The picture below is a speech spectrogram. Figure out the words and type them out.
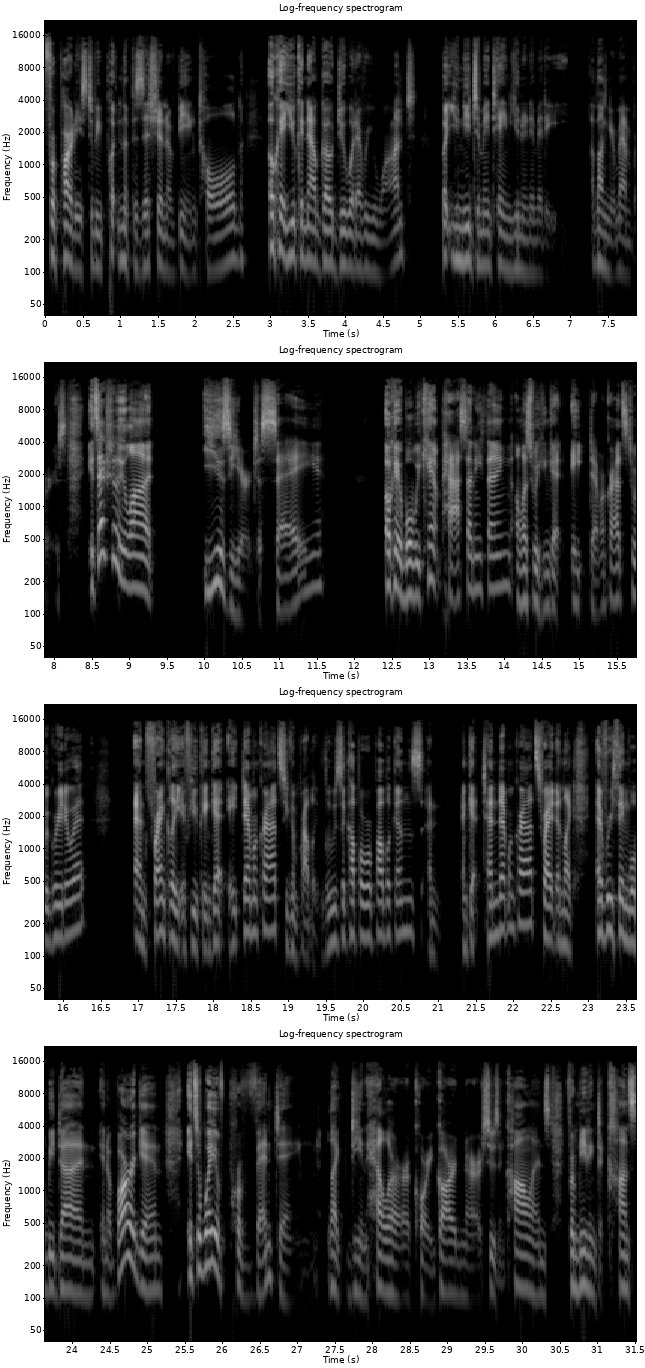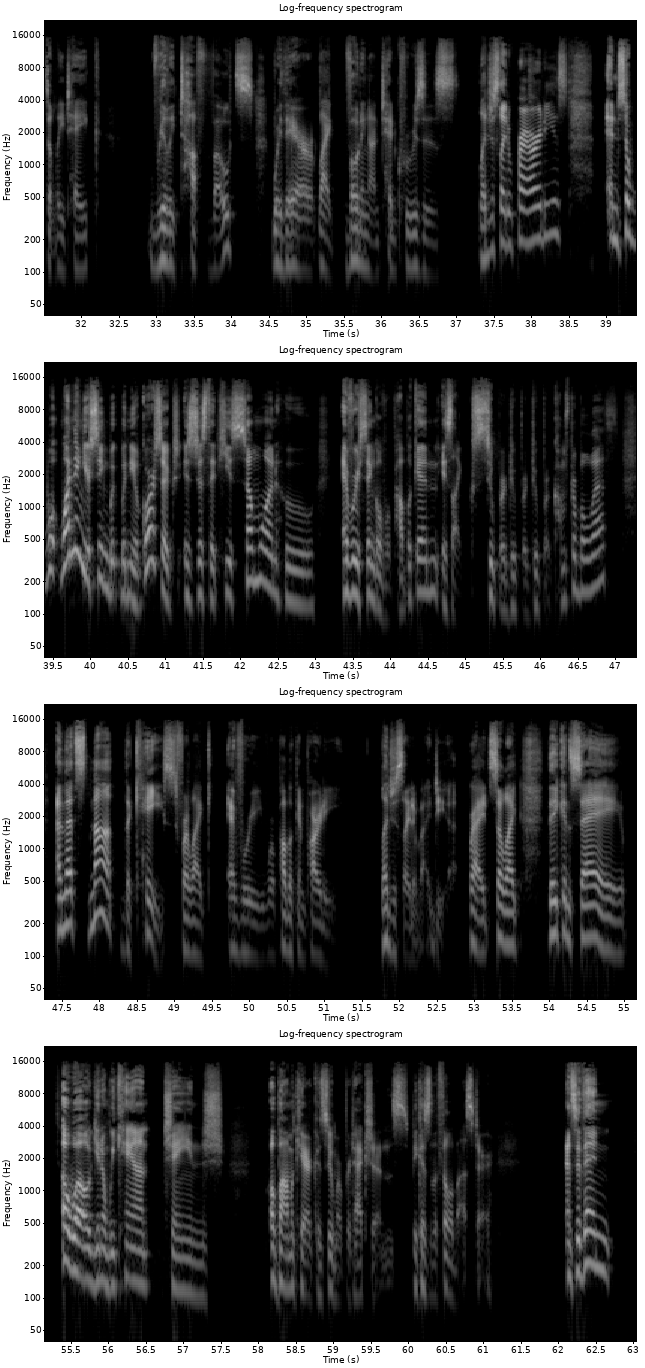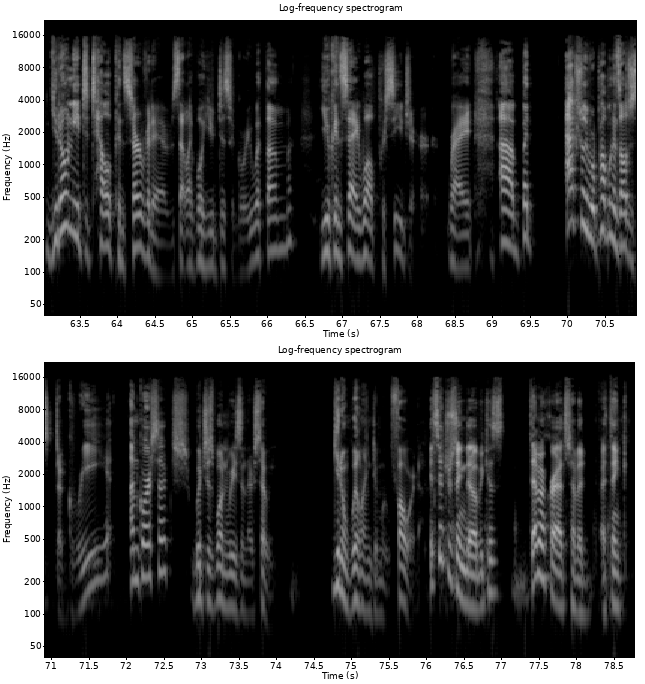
for parties to be put in the position of being told, okay, you can now go do whatever you want, but you need to maintain unanimity among your members. It's actually a lot easier to say, okay, well, we can't pass anything unless we can get eight Democrats to agree to it. And frankly, if you can get eight Democrats, you can probably lose a couple Republicans and and get 10 Democrats, right? And like everything will be done in a bargain. It's a way of preventing like Dean Heller or Cory Gardner or Susan Collins from needing to constantly take really tough votes where they're like voting on Ted Cruz's legislative priorities. And so, w- one thing you're seeing with, with Neil Gorsuch is just that he's someone who every single Republican is like super duper duper comfortable with. And that's not the case for like every Republican Party legislative idea, right? So, like, they can say, oh, well, you know, we can't change Obamacare consumer protections because of the filibuster. And so then you don't need to tell conservatives that, like, well, you disagree with them. You can say, well, procedure, right? Uh, but actually, Republicans all just agree on Gorsuch, which is one reason they're so, you know, willing to move forward. It's interesting though because Democrats have a, I think,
